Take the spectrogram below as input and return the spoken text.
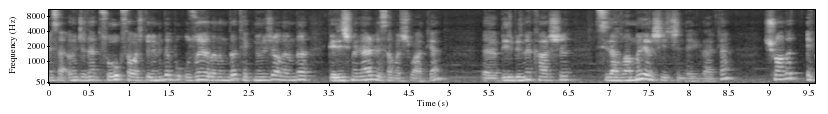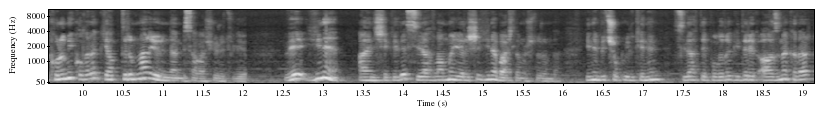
Mesela önceden soğuk savaş döneminde bu uzay alanında, teknoloji alanında gelişmelerle savaş varken, e, birbirine karşı silahlanma yarışı içindeydilerken şu anda ekonomik olarak yaptırımlar yönünden bir savaş yürütülüyor. Ve yine aynı şekilde silahlanma yarışı yine başlamış durumda. Yine birçok ülkenin silah depoları giderek ağzına kadar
